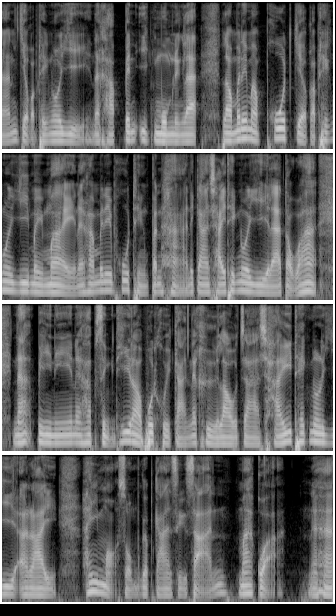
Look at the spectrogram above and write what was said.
นั้นเกี่ยวกับเทคโนโลยีนะครับ เป็นอีกมุมหนึ่งแหละ เราไม่ได้มาพูดเกี่ยวกับเทคโนโลยีใหม่ๆนะครับ ไม่ได้พูดถึงปัญหาในการใช้เทคโนโลยีแล้ว แต่ว่าณปีนี้นะครับสิ่งที่เราพูดคุยกันก็คือ เราจะใช้เทคโนโลยีอะไร ให้เหมาะสมกับการสื่อสารมากกว่า นะฮะ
